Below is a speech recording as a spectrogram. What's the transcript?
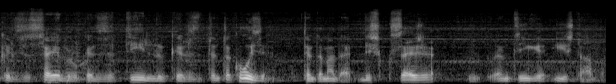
quer dizer cedro, quer dizer tilo, quer dizer tanta coisa, tanta madeira. Diz que seja antiga e estável.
